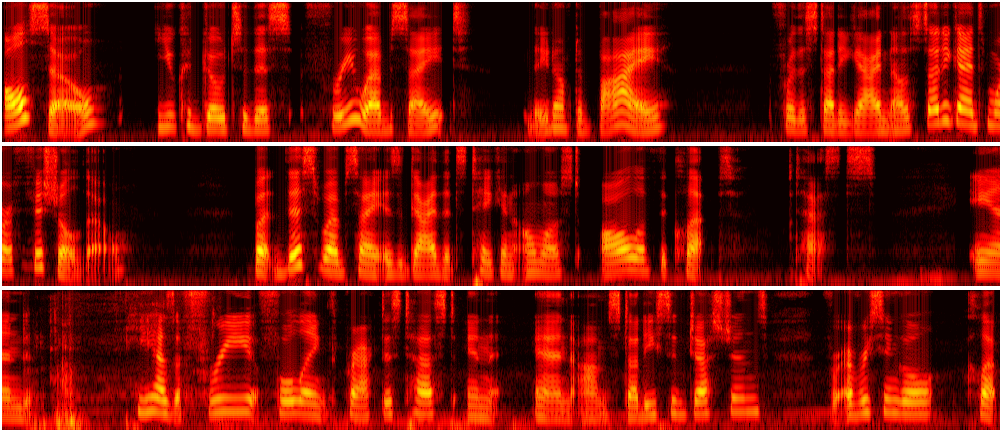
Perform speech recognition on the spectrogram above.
Also, you could go to this free website that you don't have to buy for the study guide. Now, the study guide's more official though, but this website is a guide that's taken almost all of the CLEP tests. And he has a free full length practice test and, and um, study suggestions for every single CLEP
